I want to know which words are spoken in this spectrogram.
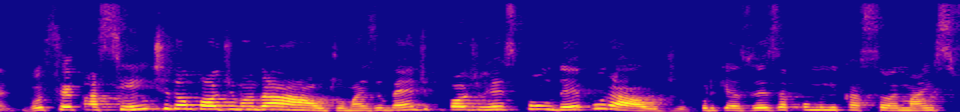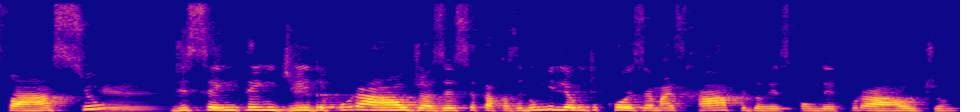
assim: você... o paciente não pode mandar áudio, mas o médico pode responder por áudio, porque às vezes a comunicação é mais fácil é. de ser entendida é. por áudio. Às vezes você está fazendo um milhão de coisas, é mais rápido responder por áudio,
